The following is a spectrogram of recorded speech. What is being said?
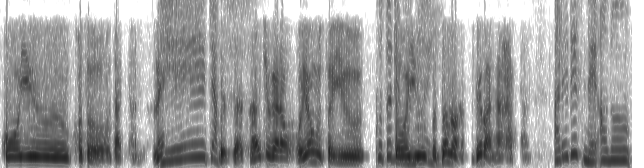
こういうことだったんですね。へえ、じゃあ、ですから、最初から泳ぐという、こ。そういうことのではなかったんです。あれですね、あの、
